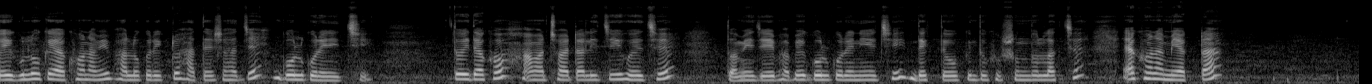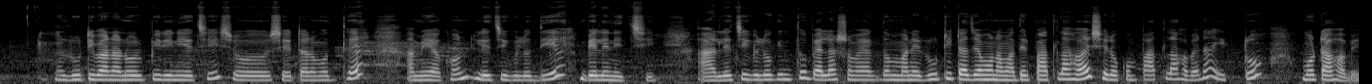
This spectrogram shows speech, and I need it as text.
এগুলোকে এখন আমি ভালো করে একটু হাতের সাহায্যে গোল করে নিচ্ছি। তো এই দেখো, আমার ছয়টা লিচি হয়েছে, তো আমি যেভাবে গোল করে নিয়েছি, দেখতেও কিন্তু খুব সুন্দর লাগছে। এখন আমি একটা রুটি বানানোর পিড়ি নিয়েছি, সো সেটার মধ্যে আমি এখন লেচিগুলো দিয়ে বেলে নিচ্ছি। আর লেচিগুলো কিন্তু বেলার সময় একদম মানে রুটিটা যেমন আমাদের পাতলা হয়, সেরকম পাতলা হবে না, একটু মোটা হবে।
